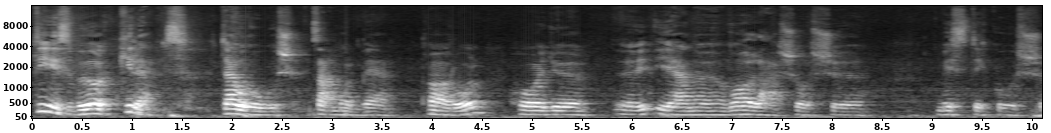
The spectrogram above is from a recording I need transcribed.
tízből kilenc teológus számolt be arról, hogy ilyen vallásos, misztikus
